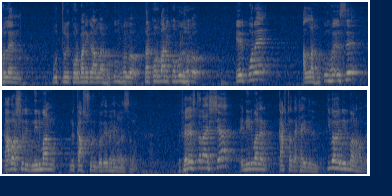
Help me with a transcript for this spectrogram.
হলেন, পুত্রকে কোরবানি করে আল্লাহর হুকুম হলো, তার কোরবানি কবুল হলো। এরপরে আল্লাহর হুকুম হয়েছে কাবার শরীফ নির্মাণের কাজ শুরু করেছে ইব্রাহিম আলাইসাল্লাম তো ফেরেস্তারা আসিয়া এই নির্মাণের কাজটা দেখাই দিলেন। কীভাবে নির্মাণ হবে?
